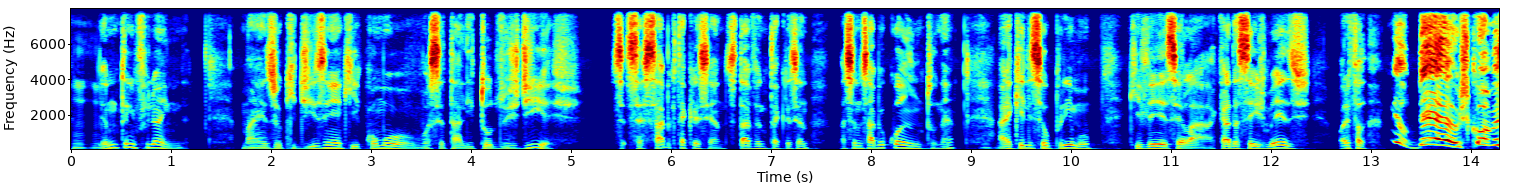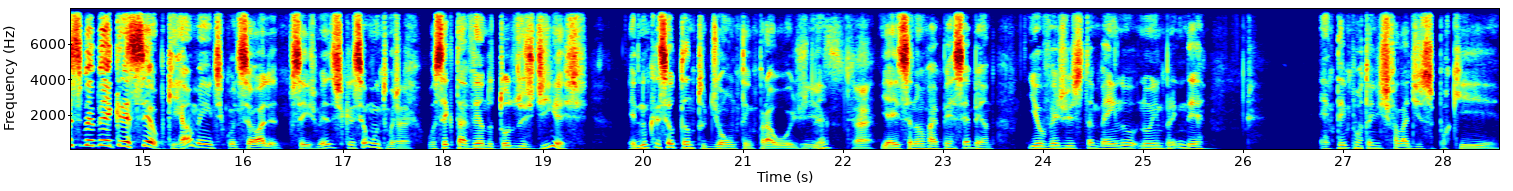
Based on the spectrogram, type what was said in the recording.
Uhum. Eu não tenho filho ainda. Mas o que dizem é que, como você está ali todos os dias você sabe que está crescendo, você está vendo que está crescendo, mas você não sabe o quanto, né? Uhum. Aí aquele seu primo que vê, sei lá, a cada seis meses, olha e fala: Meu Deus, como esse bebê cresceu! Porque realmente, quando você olha, seis meses cresceu muito, mas é. você que está vendo todos os dias, ele não cresceu tanto de ontem para hoje, né? isso, né? É. E aí você não vai percebendo. E eu vejo isso também no, no empreender. É até importante a gente falar disso, porque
